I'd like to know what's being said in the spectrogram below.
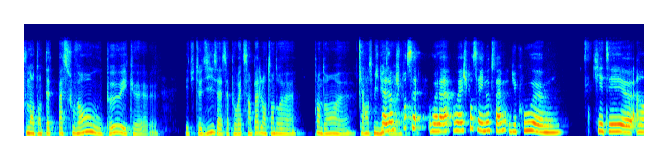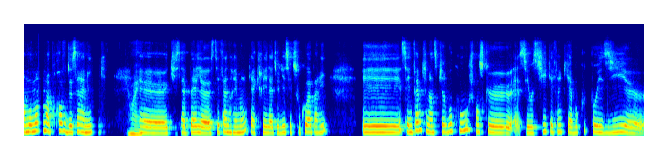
qu'on n'entend peut-être pas souvent ou peu et que et tu te dis ça, ça pourrait être sympa de l'entendre euh, pendant 40 minutes. Alors je pense à, voilà ouais je pense à une autre femme du coup qui était à un moment ma prof de céramique qui s'appelle Stéphane Raymond qui a créé l'atelier Setsuko à Paris et c'est une femme qui m'inspire beaucoup. Je pense que c'est aussi quelqu'un qui a beaucoup de poésie, euh,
